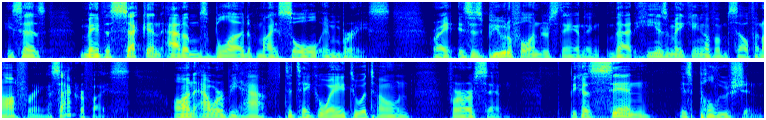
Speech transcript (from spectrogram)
He says, may the second Adam's blood my soul embrace. Right? It's this beautiful understanding that he is making of himself an offering, a sacrifice on our behalf to take away, to atone for our sin. Because sin is pollution,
